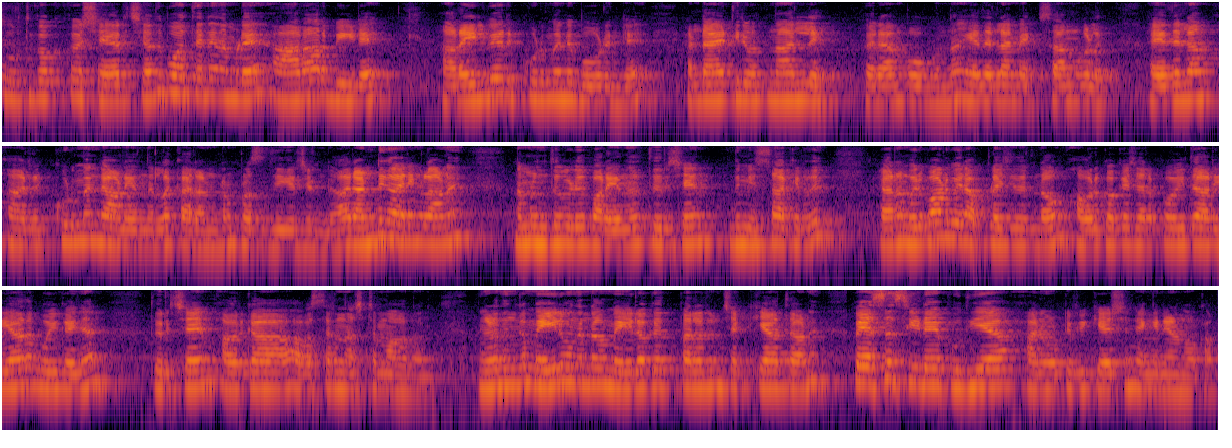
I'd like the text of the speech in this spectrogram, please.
സുഹൃത്തുക്കൾക്കൊക്കെ ഷെയർ ചെയ്യുക. അതുപോലെ തന്നെ നമ്മുടെ ആർ ആർ ബിയുടെ റെയിൽവേ റിക്രൂട്ട്മെന്റ് ബോർഡിന്റെ രണ്ടായിരത്തി ഇരുപത്തിനാലിൽ വരാൻ പോകുന്ന ഏതെല്ലാം എക്സാമുകൾ ഏതെല്ലാം റിക്രൂട്ട്മെന്റ് ആണ് എന്നുള്ള കലണ്ടറും പ്രസിദ്ധീകരിച്ചിട്ടുണ്ട്. ആ രണ്ട് കാര്യങ്ങളാണ് നമ്മൾ ഇന്നത്തെ വീഡിയോ പറയുന്നത്. തീർച്ചയായും ഇത് മിസ്സാക്കരുത് കാരണം ഒരുപാട് പേര് അപ്ലൈ ചെയ്തിട്ടുണ്ടാവും. അവർക്കൊക്കെ ചിലപ്പോൾ ഇത് അറിയാതെ പോയി കഴിഞ്ഞാൽ തീർച്ചയായും അവർക്ക് ആ അവസരം നഷ്ടമാകുന്നതാണ്. നിങ്ങൾ നിങ്ങൾക്ക് മെയിൽ വന്നിട്ടുണ്ടാവും. മെയിലൊക്കെ പലരും ചെക്ക് ചെയ്യാത്തതാണ്. അപ്പോൾ എസ് എസ് സിയുടെ പുതിയ നോട്ടിഫിക്കേഷൻ എങ്ങനെയാണ് നോക്കാം.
